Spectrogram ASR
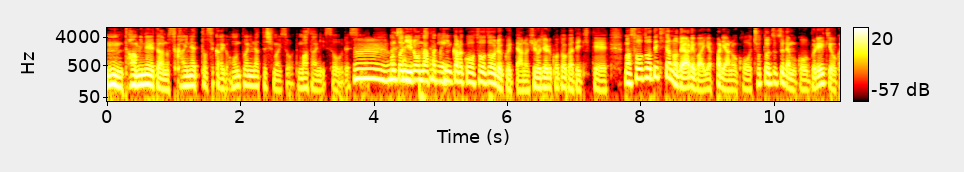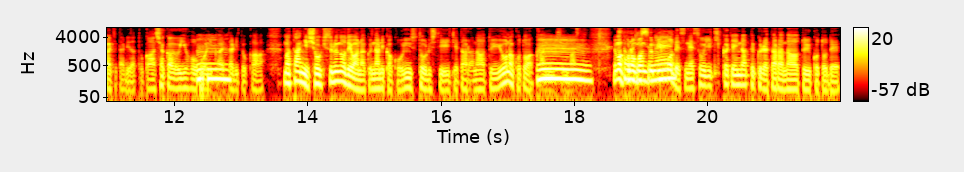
うん、ターミネーターのスカイネット世界が本当になってしまいそう。まさにそうでうすね。本当にいろん。な作品からこう想像力ってあの広げることができて、まあ、想像できたのであれば、やっぱりあのこうちょっとずつでもこうブレーキをかけたりだとか、社会をいい方う向に変えたりとか、まあ、単に消費するのではなく何かこうインストールしていけたらなというようなことはう感じます。で、まあ、この番組もね。ですね、そういうきっかけになってくれたらなということで、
